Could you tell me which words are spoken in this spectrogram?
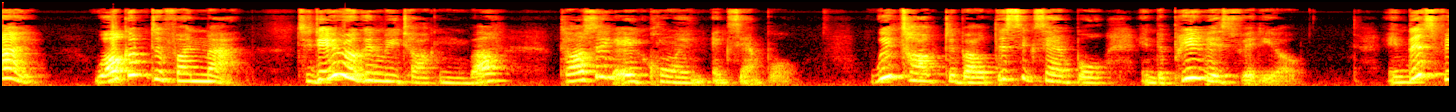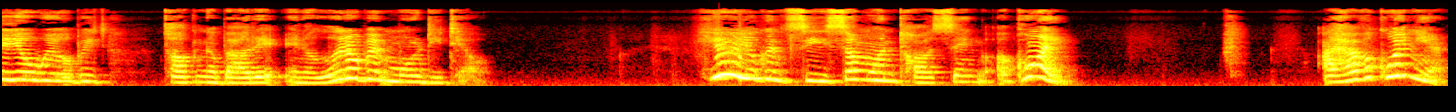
Hi, welcome to Fun Math. Today we're going to be talking about tossing a coin example. We talked about this example in the previous video. In this video we will be talking about it in a little bit more detail. Here you can see someone tossing a coin. I have a coin here.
